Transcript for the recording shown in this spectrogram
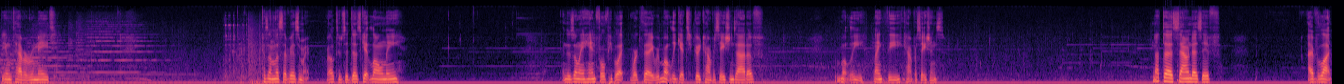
being able to have a roommate. Because unless I visit my relatives, it does get lonely. And there's only a handful of people at work that I remotely get good conversations out of. Remotely lengthy conversations. Not to sound as if I have a lot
